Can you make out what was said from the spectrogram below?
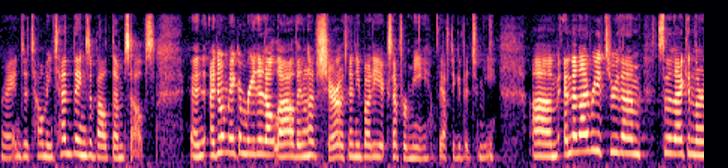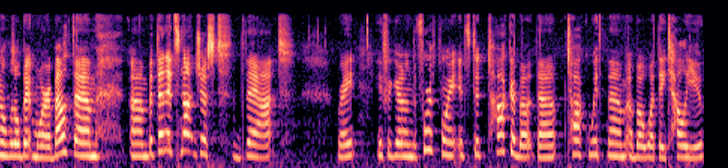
right? And to tell me 10 things about themselves. And I don't make them read it out loud. They don't have to share it with anybody except for me. They have to give it to me. Um, and then I read through them so that I can learn a little bit more about them. Um, but then it's not just that, right? If we go on the fourth point, it's to talk about them, talk with them about what they tell you.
